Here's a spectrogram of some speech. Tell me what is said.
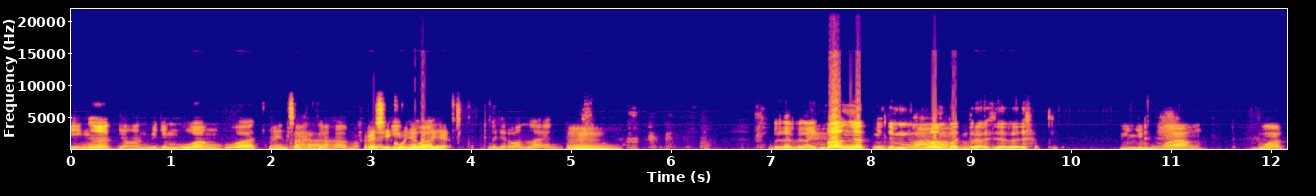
Ingat jangan pinjam uang buat main saham, saham, apalagi resikonya buat- gede. belajar online. Hmm. Bela-belain banget minjem uang buat belajar minjem uang buat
